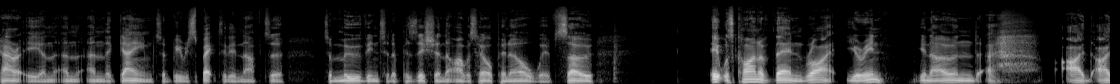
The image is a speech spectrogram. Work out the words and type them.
charity and, and and the game to be respected enough to to move into the position that I was helping Earl with. So it was kind of then right, you're in, you know, and uh, I I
